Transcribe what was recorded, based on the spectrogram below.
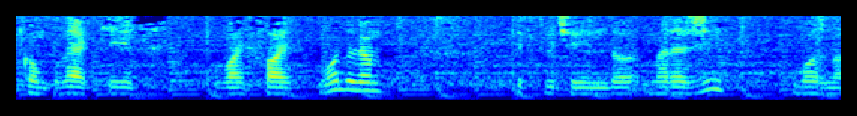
В комплекті з Wi-Fi модулем. Підключений до мережі. Можна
